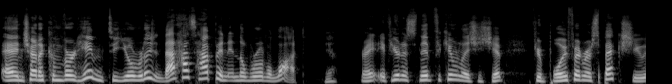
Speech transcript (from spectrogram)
and try to convert him to your religion? That has happened in the world a lot. Yeah. Right? If you're in a significant relationship, if your boyfriend respects you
